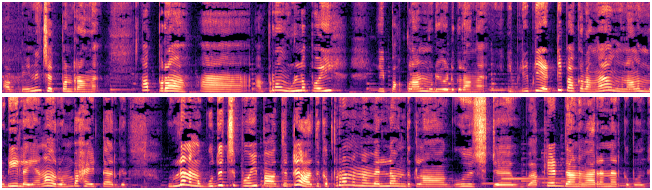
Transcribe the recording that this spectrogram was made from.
அப்படின்னு செக் பண்ணுறாங்க அப்புறம் அப்புறம் உள்ளே போய் பார்க்கலான்னு முடிவு எடுக்கிறாங்க. இப்படி இப்படி எட்டி பார்க்குறாங்க அவங்களால முடியல. ஏன்னா ரொம்ப ஹைட்டாக இருக்குது உள்ளே நம்ம குதிச்சு போய் பார்த்துட்டு அதுக்கப்புறம் நம்ம வெளில வந்துக்கலாம். குதிச்சுட்டு பக்கெட் தானே வேற என்ன இருக்க போகுது?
